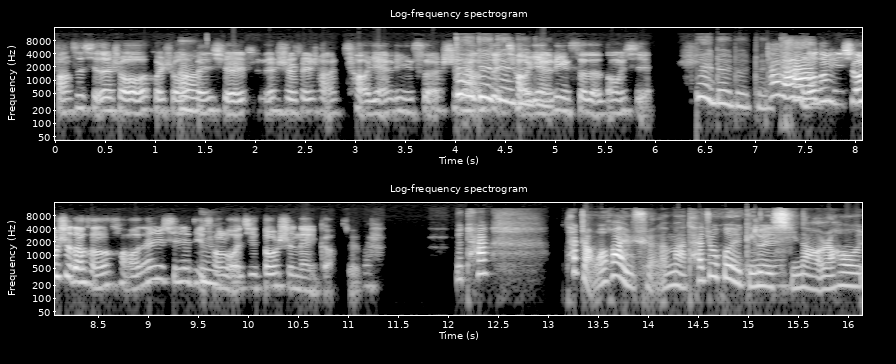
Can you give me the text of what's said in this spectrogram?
房思琪的时候，会说文学真的是非常巧言令色，世界上最巧言令色的东西。对对对对，他把很多东西修饰的很好，但是其实底层逻辑都是那个，对吧？就他，他掌握话语权了嘛，他就会给你洗脑。然后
